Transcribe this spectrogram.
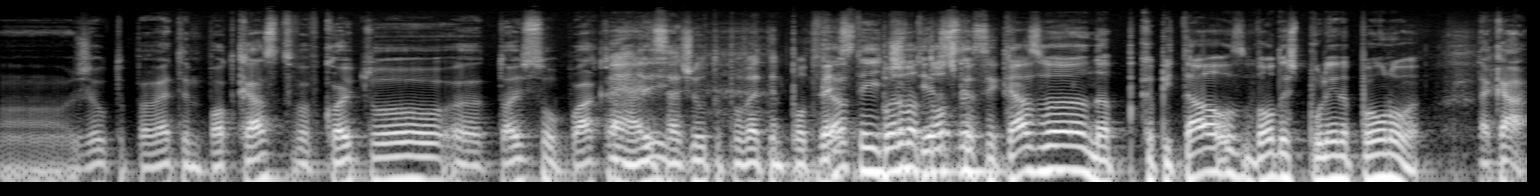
а, жълтопаветен подкаст, в който а, той се оплака. Е, нали, айде сега жълтоповетен подкаст. 240 Първа точка се казва на Капитал, водещ Полина Пълнова. Така.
